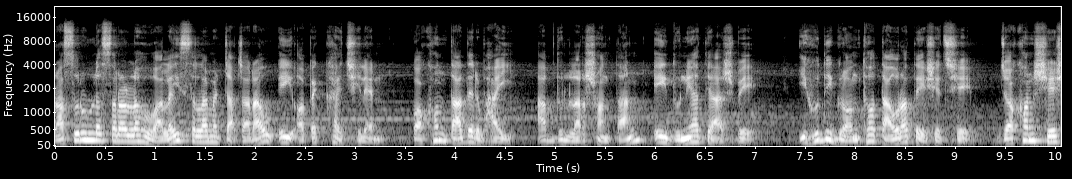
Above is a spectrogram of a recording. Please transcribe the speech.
রাসুলুল্লাহ সাল্লাহু আলাইসাল্লামের চাচারাও এই অপেক্ষায় ছিলেন। কখন তাদের ভাই আবদুল্লার সন্তান এই দুনিয়াতে আসবে? ইহুদি গ্রন্থ তাওরাতে এসেছে, যখন শেষ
